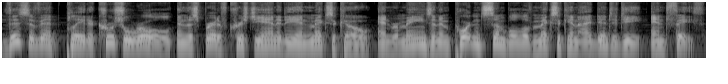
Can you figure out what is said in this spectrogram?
This event played a crucial role in the spread of Christianity in Mexico and remains an important symbol of Mexican identity and faith.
